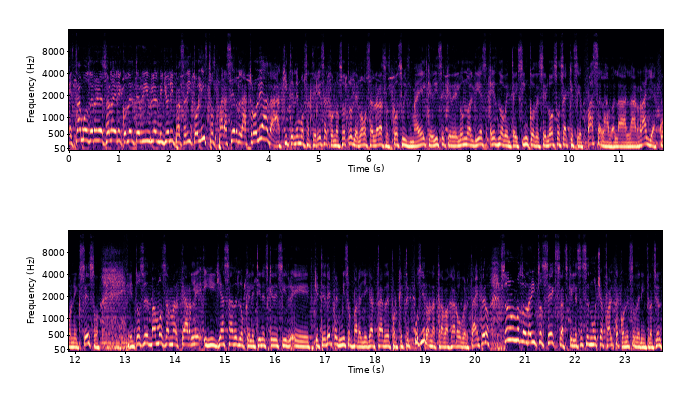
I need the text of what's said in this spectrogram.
Estamos de regreso al aire con el terrible al millón y pasadito, listos para hacer la troleada. Aquí tenemos a Teresa con nosotros, le vamos a hablar a su esposo Ismael, que dice que del 1 al 10 es 95 de celoso, o sea que se pasa la, la, la raya con exceso. Entonces vamos a marcarle y ya sabes lo que le tienes que decir, eh, que te dé permiso para llegar tarde porque te pusieron a trabajar overtime, pero son unos dolaritos extras que les hacen mucha falta con eso de la inflación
